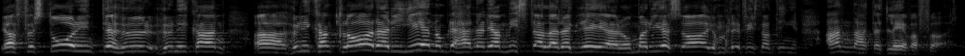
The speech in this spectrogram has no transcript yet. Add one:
jag förstår inte hur, hur, ni kan, uh, hur ni kan klara er igenom det här när ni har mist alla era grejer. Och Maria sa, jo men det finns någonting annat att leva för.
